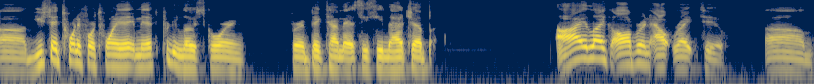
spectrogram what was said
Um, you said 24-28. I mean that's pretty low scoring for a big time SEC matchup. I like Auburn outright too. Um,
